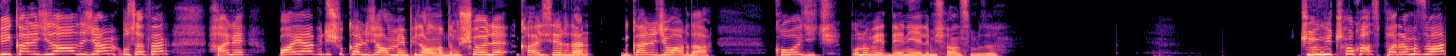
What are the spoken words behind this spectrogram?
Bir kaleci daha alacağım. Bu sefer hani bayağı bir düşük kaleci almayı planladım. Şöyle Kayseri'den bir kaleci var da. Kovacic. Bunu bir deneyelim şansımızı. Çünkü çok az paramız var.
